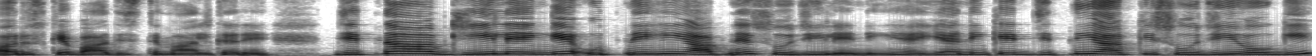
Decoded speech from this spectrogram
और उसके बाद इस्तेमाल करें। जितना आप घी लेंगे, उतनी ही आपने सूजी लेनी है। यानी कि जितनी आपकी सूजी होगी,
